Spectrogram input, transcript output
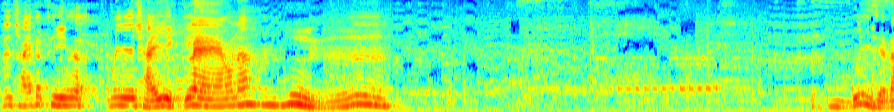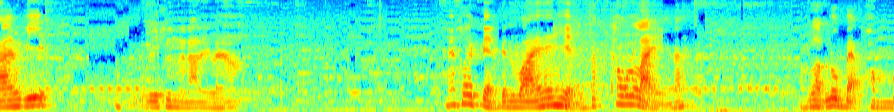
ได้ใช้สักทีเถอะ ไม่ได้ใช้อีกแล้วนะอื้อหือวิ่งเสียดายเมื่อกี้โอ้โหขึ้นกระดานอีกแล้ว ไม่ค่อยเปลี่ยนเป็นไว้ให้เห็นสักเท่าไหร่นะสำหรับรูปแบบคอมโบ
